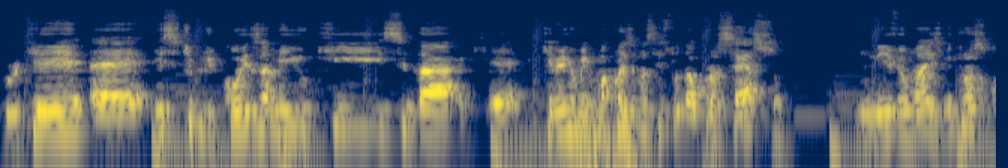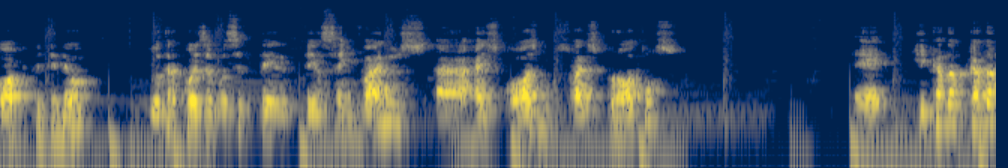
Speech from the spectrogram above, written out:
porque é, esse tipo de coisa meio que se dá. É, que veja bem, uma coisa é você estudar o processo um nível mais microscópico, entendeu? E outra coisa é você pensar em vários uh, raios cósmicos, vários prótons, é, que cada, cada,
